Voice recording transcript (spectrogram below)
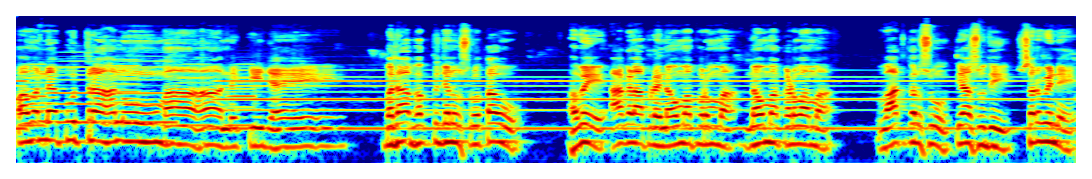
પવન પુત્ર હનુમાન કી જય. બધા ભક્તજનો શ્રોતાઓ, હવે આગળ આપણે નવમા પરમમાં નવમા કડવામાં વાત કરશું. ત્યાં સુધી સર્વેને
